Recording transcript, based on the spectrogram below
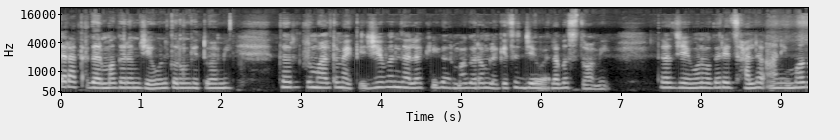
तर आता गरमागरम जेवण करून घेतो आम्ही. तर तुम्हाला तर माहिती आहे जेवण झालं की गरमागरम लगेचच जेवायला बसतो आम्ही. तर जेवण वगैरे झालं आणि मग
